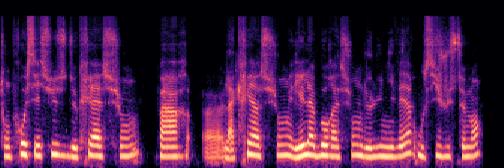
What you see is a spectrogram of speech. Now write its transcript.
ton processus de création par, heu, la création et l'élaboration de l'univers ou si justement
